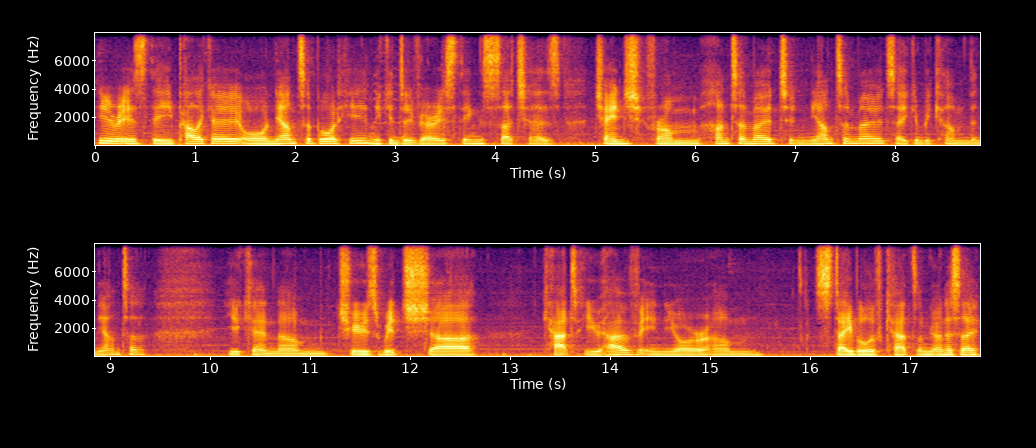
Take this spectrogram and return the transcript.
Here is the Palico or Nyanta board here and you can do various things such as change from hunter mode to Nyanta mode, so you can become the Nyanta. You can um, choose which uh, cat you have in your um, stable of cats, I'm going to say,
